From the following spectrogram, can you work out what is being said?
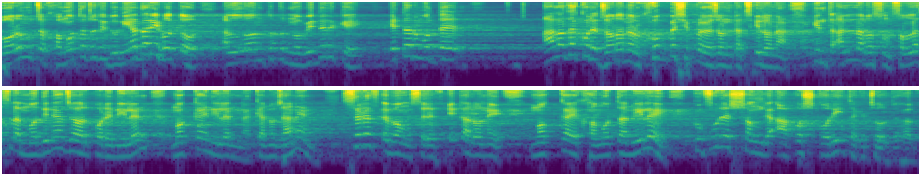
বরঞ্চ ক্ষমতা যদি দুনিয়াদারি হতো, আল্লাহ অন্তত নবীদেরকে এটার মধ্যে আলাদা করে জড়ানোর খুব বেশি প্রয়োজনটা ছিল না। কিন্তু আল্লাহ রসুল সাল্লাহ সাল্লাম মদিনা যাওয়ার পরে নিলেন, মক্কায় নিলেন না। কেন জানেন? সেরেফ এবং সেরেফ এ কারণে মক্কায় ক্ষমতা নিলে কুফুরের সঙ্গে আপোষ করেই তাকে চলতে হবে।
